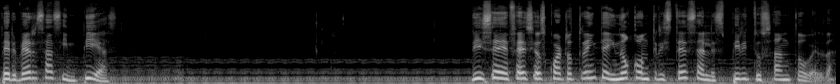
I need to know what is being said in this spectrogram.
perversas, impías. Dice Efesios 4:30, y no con tristeza el Espíritu Santo, ¿verdad?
